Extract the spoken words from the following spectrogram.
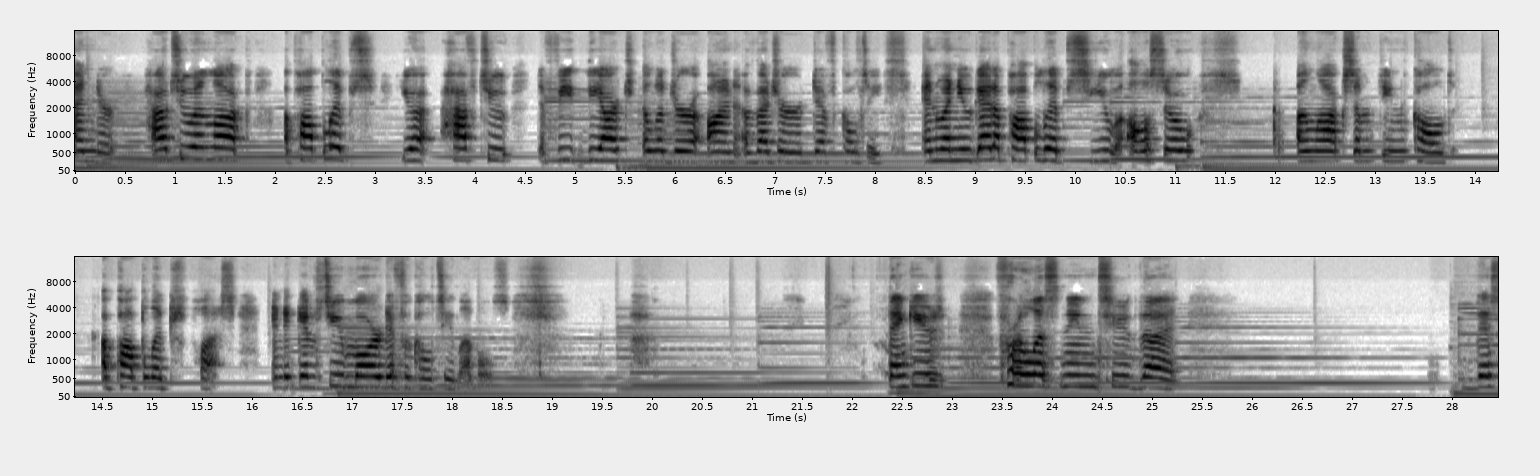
Ender. How to unlock Apocalypse? You have to defeat the Arch Illager on Adventure difficulty. And when you get Apocalypse, you also unlock something called Apocalypse Plus, and it gives you more difficulty levels. Thank you for listening to the this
